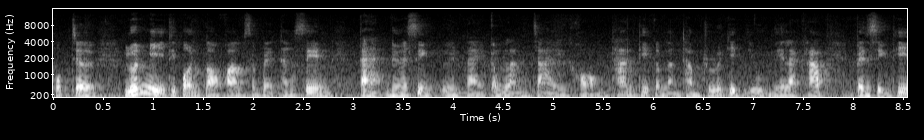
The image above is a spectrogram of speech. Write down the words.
พบเจอล้วนมีอิทธิพลต่อความสำเร็จทั้งสิ้น แต่เหนือสิ่งอื่นใดกำลังใจของท่านที่กำลังทำธุรกิจอยู่นี่แหละครับ เป็นสิ่งที่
